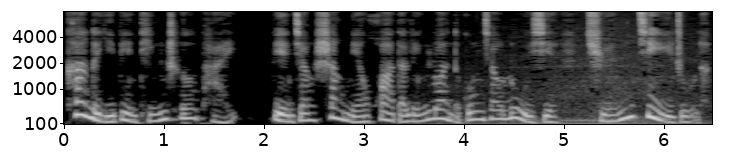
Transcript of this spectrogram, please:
看了一遍停车牌，便将上面画的凌乱的公交路线全记住了。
